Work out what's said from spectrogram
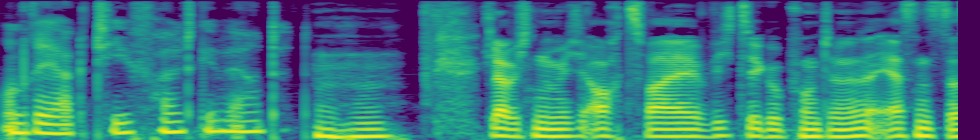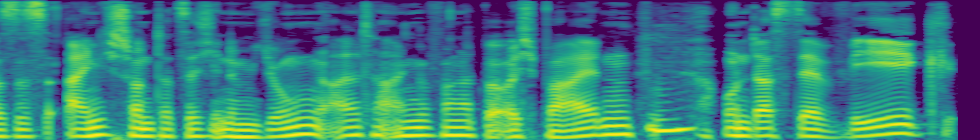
und reaktiv halt gewertet. Mhm. Glaube ich nämlich auch zwei wichtige Punkte. Ne? Erstens, dass es eigentlich schon tatsächlich in einem jungen Alter angefangen hat bei euch beiden mhm. und dass der Weg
